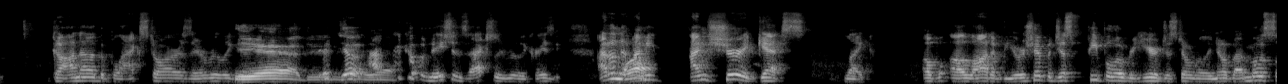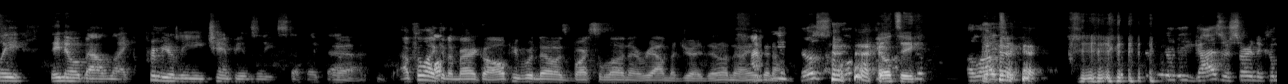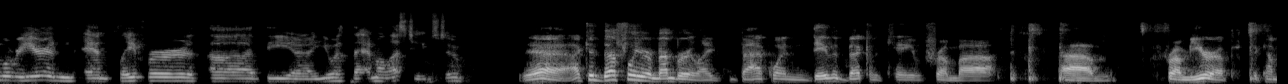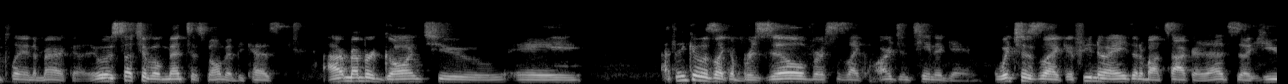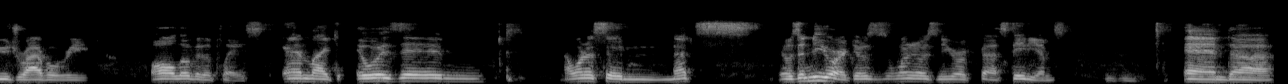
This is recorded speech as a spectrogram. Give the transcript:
Ghana, the Black Stars, they're really good. Yeah, dude. Yo, Yeah, yeah. Africa Cup of Nations is actually really crazy. I don't know. Wow. I mean, I'm sure it gets like a, a lot of viewership, but just people over here just don't really know about. It. Mostly, they know about like Premier League, Champions League, stuff like that. Yeah, I feel like in America, all people know is Barcelona and Real Madrid. They don't know I anything mean, those else. Guilty. a lot of Premier League guys are starting to come over here and and play for uh, the uh, US the MLS teams too. yeah, I can definitely remember like back when David Beckham came from uh, um, from Europe to come play in America. It was such a momentous moment because I remember going to a I think it was like a Brazil versus like Argentina game, which is like if you know anything about soccer, that's a huge rivalry all over the place. And like it was in I want to say Mets. It was in New York. It was one of those New York uh, stadiums, and uh,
